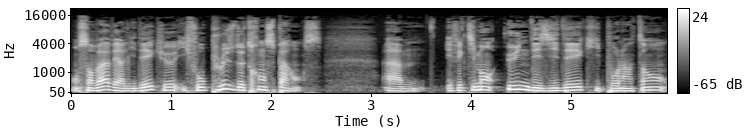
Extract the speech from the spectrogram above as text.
on s'en va vers l'idée qu'il faut plus de transparence. Euh, effectivement, une des idées qui pour l'instant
